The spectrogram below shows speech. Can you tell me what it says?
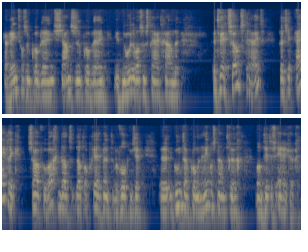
Kareens was een probleem, Shams is een probleem, in het noorden was een strijd gaande. Het werd zo'n strijd dat je eigenlijk zou verwachten dat, dat op een gegeven moment de bevolking zegt: uh, Gunta, kom in hemelsnaam terug, want dit is erger.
